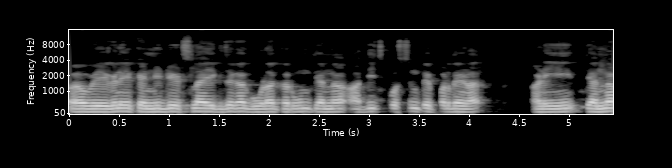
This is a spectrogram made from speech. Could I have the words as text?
वेगळे कॅन्डिडेट्सला एक जगा गोळा करून त्यांना आधीच क्वेश्चन पेपर देणार आणि त्यांना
